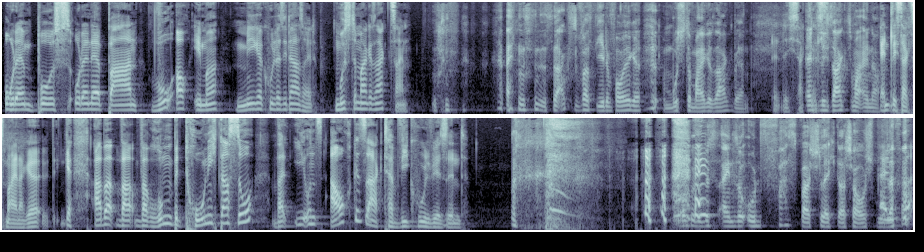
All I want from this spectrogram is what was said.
oder im Bus oder in der Bahn, wo auch immer. Mega cool, dass ihr da seid. Musste mal gesagt sein. Das sagst du fast jede Folge. Musste mal gesagt werden. Ich sag Endlich das, sagt's mal einer. endlich sagt's mal einer, gell? Aber wa warum betone ich das so? Weil ihr uns auch gesagt habt, wie cool wir sind. Du bist ein so unfassbar schlechter Schauspieler. Das war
